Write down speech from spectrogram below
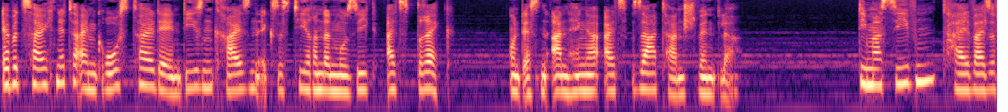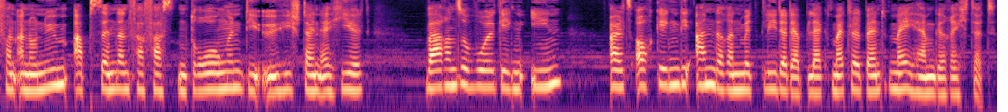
Er bezeichnete einen Großteil der in diesen Kreisen existierenden Musik als Dreck und dessen Anhänger als Satanschwindler. Die massiven, teilweise von anonymen Absendern verfassten Drohungen, die Öhistein erhielt, waren sowohl gegen ihn als auch gegen die anderen Mitglieder der Black Metal Band Mayhem gerichtet.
